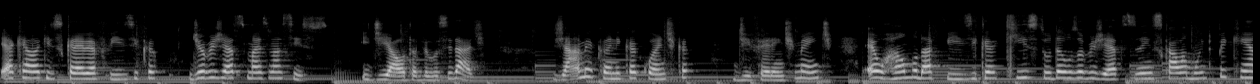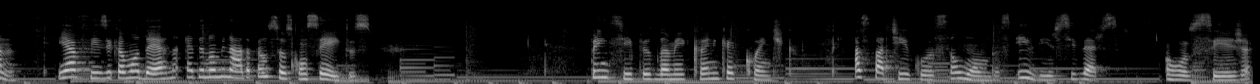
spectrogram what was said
é aquela que descreve a física de objetos mais maciços e de alta velocidade. Já a mecânica quântica, diferentemente, é o ramo da física que estuda os objetos em escala muito pequena e a física moderna é denominada pelos seus conceitos. Princípio da mecânica quântica: as partículas são ondas e vice-versa, ou seja,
